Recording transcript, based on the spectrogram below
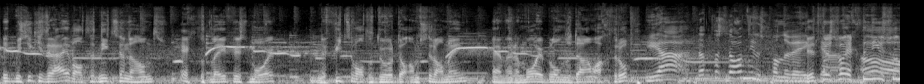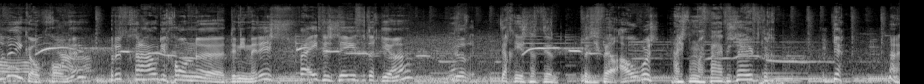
dit muziekje draaien we altijd niets aan de hand. Echt, het leven is mooi. En dan fietsen we altijd door de Amsterdam heen. En met een mooie blonde dame achterop. Ja, dat was wel nieuws van de week. Dit ja. was wel echt het nieuws van de week ook gewoon, ja. hè? Rutger Hauer die gewoon eh, er niet meer is. 75 jaar. Ik dacht- Ik dacht eerst dat hij, dat hij veel ouder was. Hij is nog maar 75. Ja. Nou.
